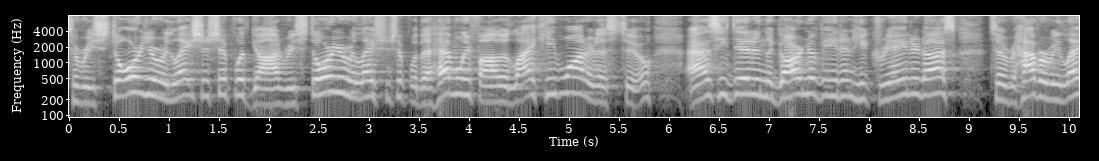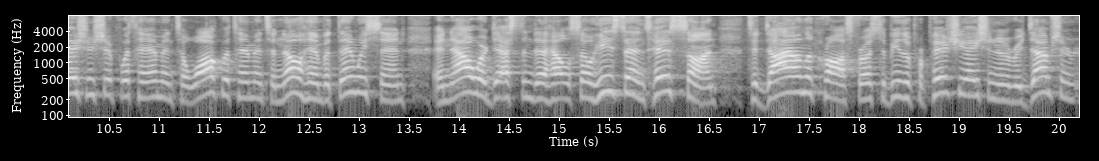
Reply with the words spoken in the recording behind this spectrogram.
to restore your relationship with God, restore your relationship with the Heavenly Father like He wanted us to. As He did in the Garden of Eden, He created us to have a relationship with Him and to walk with Him and to know Him, but then we sinned and now we're destined to hell. So He sends His Son to die on the cross for us to be the propitiation and the redemption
